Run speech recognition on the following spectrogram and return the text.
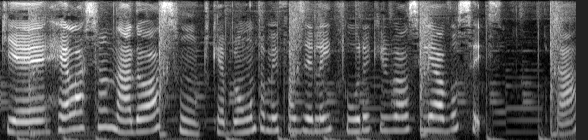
que é relacionado ao assunto, que é bom também fazer leitura que vai auxiliar vocês, tá?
